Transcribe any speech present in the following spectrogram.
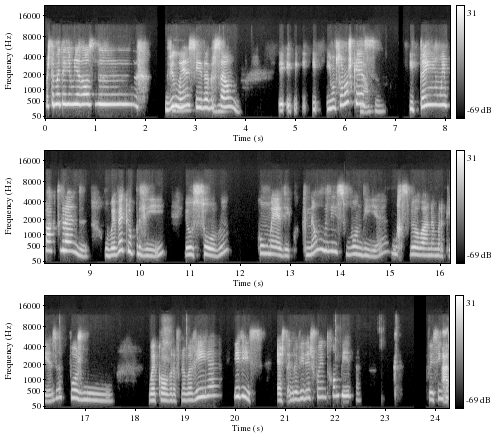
mas também tenho a minha dose de, de violência uhum. e de agressão. Uhum. E, e, e, uma pessoa não esquece. Não. E tem um impacto grande. O bebê que eu perdi, eu soube com um médico que não me disse bom dia, me recebeu lá na Marquesa, pôs-me o, o ecógrafo na barriga e disse: esta gravidez foi interrompida. Foi assim que ah. eu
